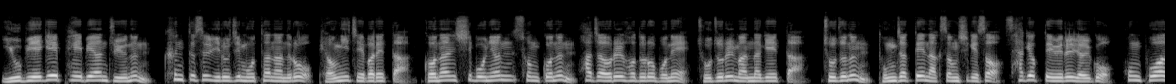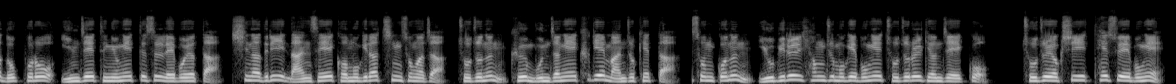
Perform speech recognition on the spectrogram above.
유비에게 패배한 주유는 큰 뜻을 이루지 못한 안으로 병이 재발했다. 건한 15년 손권은 화자어를 허도로 보내 조조를 만나게 했다. 조조는 동작대 낙성식에서 사격대회를 열고 홍포와 녹포로 인재 등용의 뜻을 내보였다. 신하들이 난세의 거목이라 칭송하자 조조는 그 문장에 크게 만족했다. 손권은 유비를 형주목의 봉에 조조를 견제했고 조조 역시 태수의 봉에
